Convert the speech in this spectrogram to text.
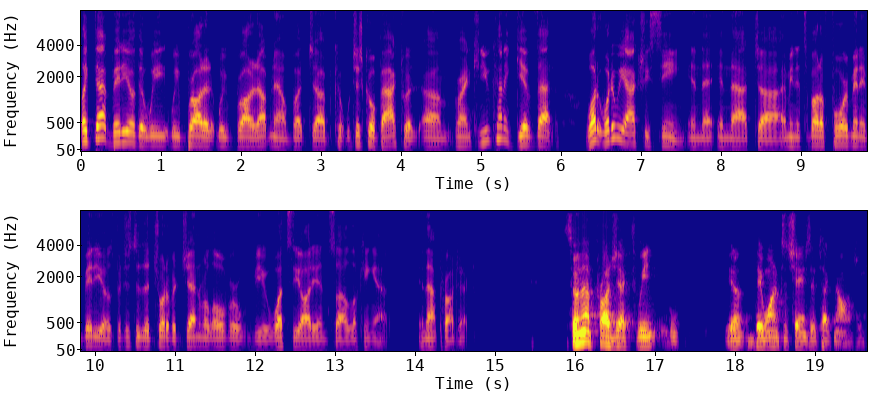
Like that video that we we brought it we brought it up now, but uh, just go back to it, um, Bryan. Can you kind of give that? What what are we actually seeing in that in that? Uh, I mean, it's about a four minute videos, but just as a sort of a general overview, what's the audience uh, looking at in that project? So in that project, we you know they wanted to change their technology.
